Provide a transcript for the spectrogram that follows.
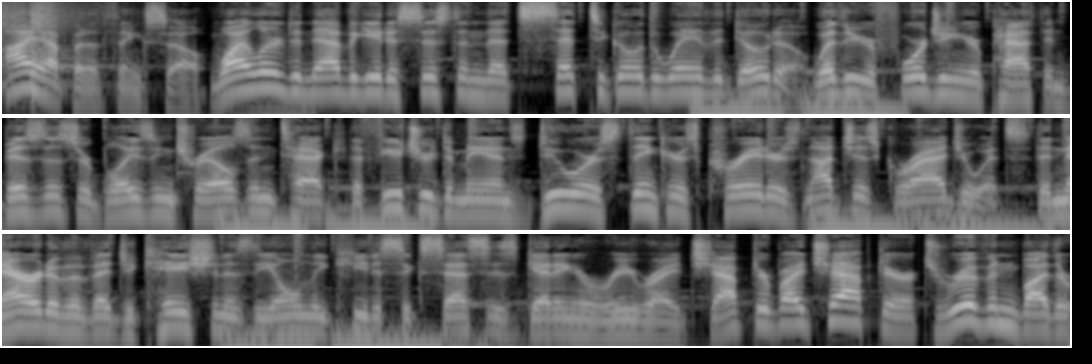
I happen to think so. Why learn to navigate a system that's set to go the way of the dodo? Whether you're forging your path in business or blazing trails in tech, the future demands doers, thinkers, creators, not just graduates. The narrative of education is the only key to success is getting a rewrite chapter by chapter, driven by the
